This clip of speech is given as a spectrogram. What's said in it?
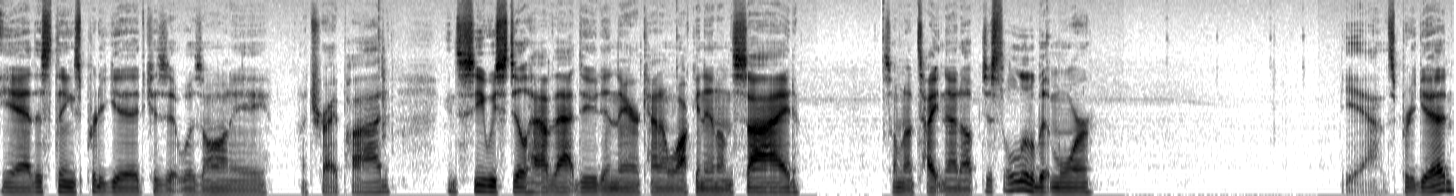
Yeah this thing's pretty good because it was on a, a tripod. You can see we still have that dude in there kind of walking in on the side. So I'm going to tighten that up just a little bit more. Yeah that's pretty good.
